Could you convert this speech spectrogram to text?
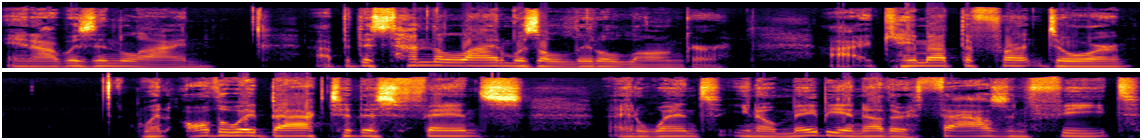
and I was in line. Uh, but this time the line was a little longer. I came out the front door, went all the way back to this fence and went, you know, maybe another thousand feet,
